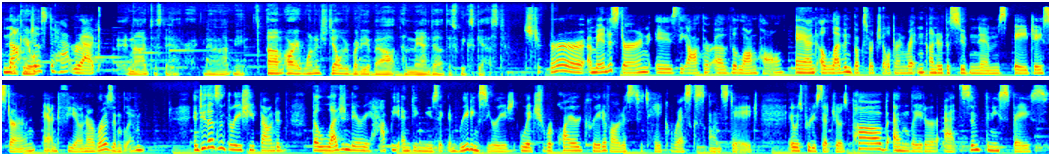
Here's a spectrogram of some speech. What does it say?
Not Okay, well- just a hat rack. not just a hat rack. No, not me. Um, all right, why don't you tell everybody about Amanda, this week's guest? Sure. Amanda Stern is the author of The Long Haul and 11 books for children written under the pseudonyms A.J. Stern and Fiona Rosenbloom. In 2003, she founded the legendary Happy Ending Music and Reading series, which required creative artists to take risks on stage. It was produced at Joe's Pub and later at Symphony Space.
